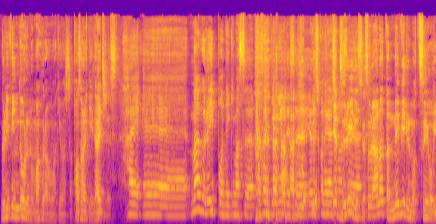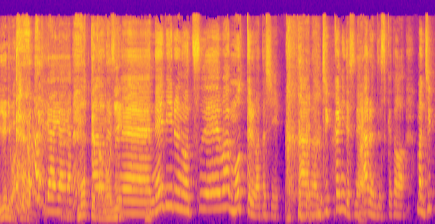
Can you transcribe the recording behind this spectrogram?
グリフィンドールのマフラーを巻きました。パーソナリティ第一です。はい、えー、マグル一本でいきます。パーソナリティミオです。よろしくお願いいや、します。ずるいですよ。それあなたネビルの杖を家に忘れたから。いやいやいや。持ってたのにあですね、ネビルの杖は持ってる私。あの、実家にですね、はいあるんですけど、まあ、実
